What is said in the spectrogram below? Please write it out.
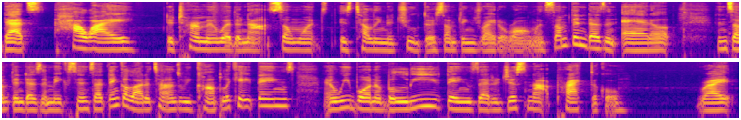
That's how I determine whether or not someone is telling the truth or something's right or wrong. When something doesn't add up and something doesn't make sense, I think a lot of times we complicate things and we want to believe things that are just not practical, right?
